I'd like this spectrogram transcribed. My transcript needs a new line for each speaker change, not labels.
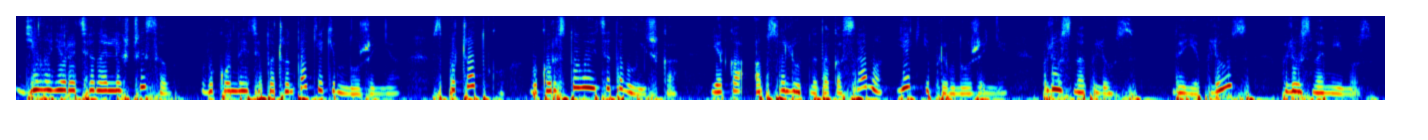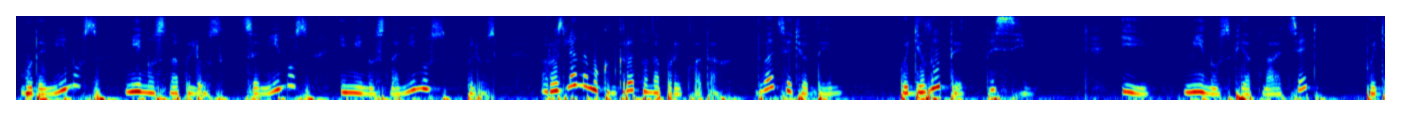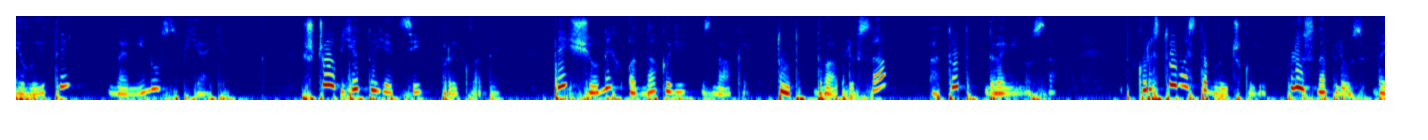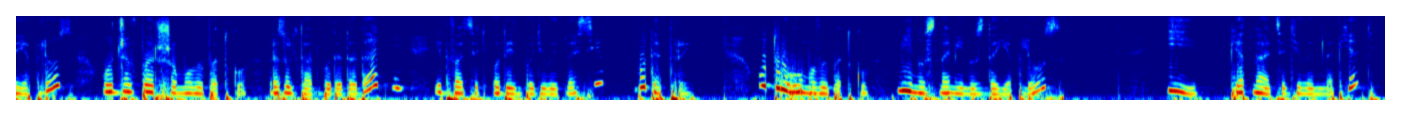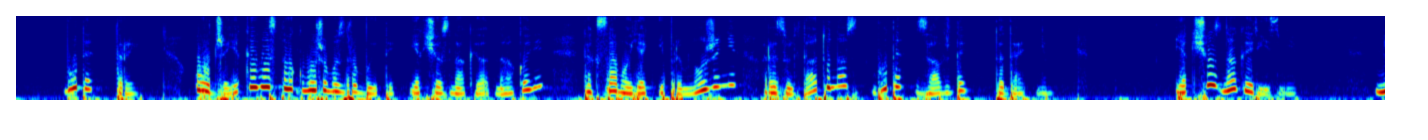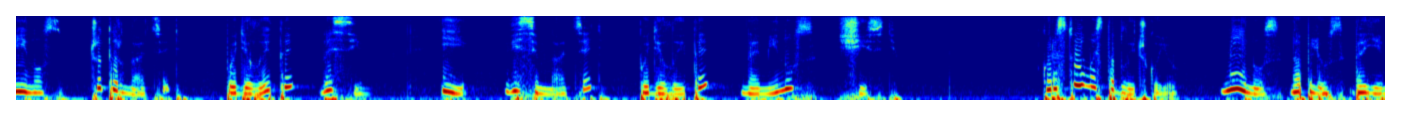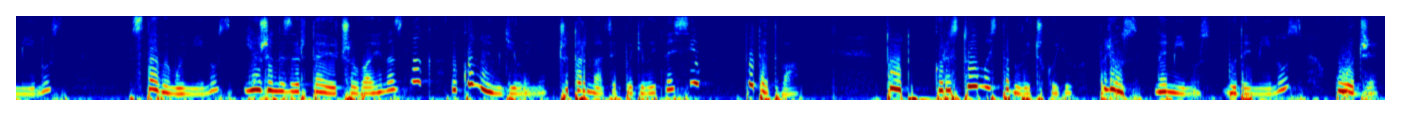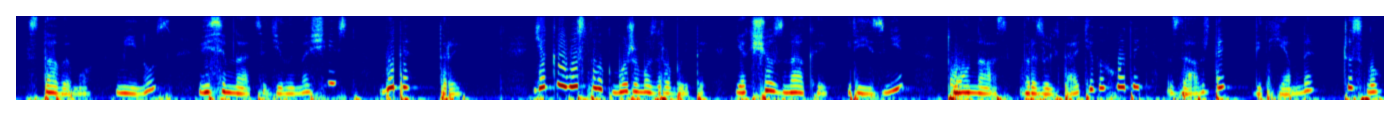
Ділення раціональних чисел виконується точно так, як і множення. Спочатку використовується табличка, яка абсолютно така сама, як і при множенні. Плюс на плюс дає плюс, плюс на мінус буде мінус, мінус на плюс це мінус і мінус на мінус плюс. Розглянемо конкретно на прикладах. 21 поділити на 7 і мінус 15 поділити на мінус 5. Що об'єднує ці приклади? Те, що у них однакові знаки. Тут два плюса, а тут два мінуса. Користуємось табличкою. Плюс на плюс дає плюс, отже в першому випадку результат буде додатній, і 21 поділити на 7 буде 3. У другому випадку мінус на мінус дає плюс, і 15 ділимо на 5 буде 3. Отже, який висновок можемо зробити? Якщо знаки однакові, так само як і при множенні, результат у нас буде завжди додатнім. Якщо знаки різні, мінус 14 поділити на 7 і 18 поділити на мінус 6. Користуємось табличкою. Мінус на плюс дає мінус, Ставимо мінус і вже не звертаючи уваги на знак, виконуємо ділення. 14 поділити на 7 буде 2. Тут користуємось табличкою. Плюс на мінус буде мінус. Отже, ставимо мінус. 18 ділимо на 6 буде 3. Який висновок можемо зробити? Якщо знаки різні, то у нас в результаті виходить завжди від'ємне число.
